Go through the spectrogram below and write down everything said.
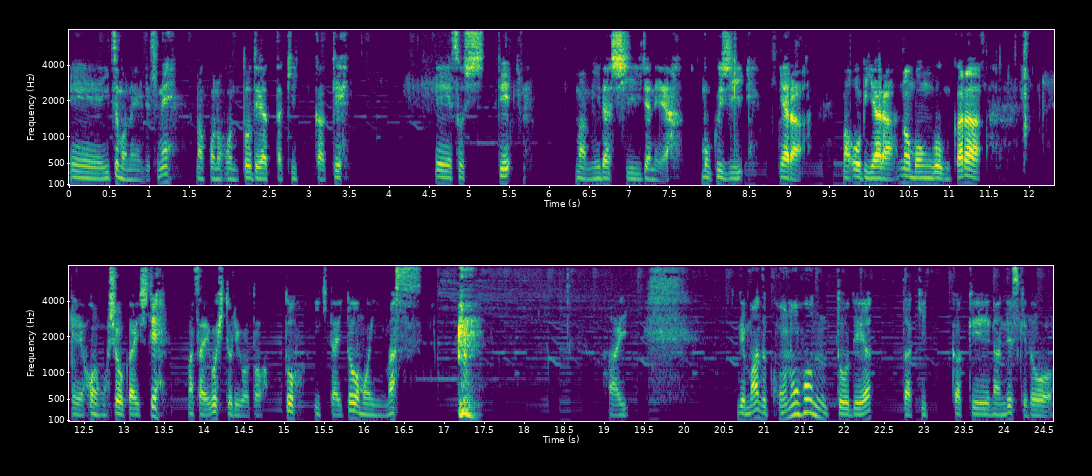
えー、いつものようにですね、まあ、この本と出会ったきっかけ、えー、そして、まあ、見出しじゃねえや、目次やら、まあ、帯やらの文言から、えー本を紹介して、まあ、最後、独り言といきたいと思います。はい。で、まずこの本と出会ったきっかけなんですけど、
